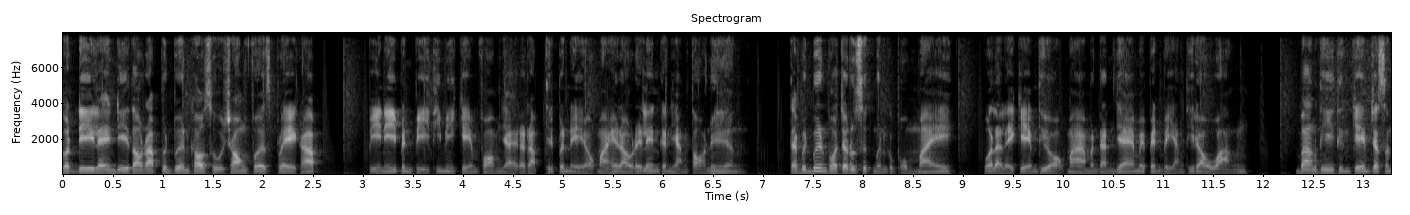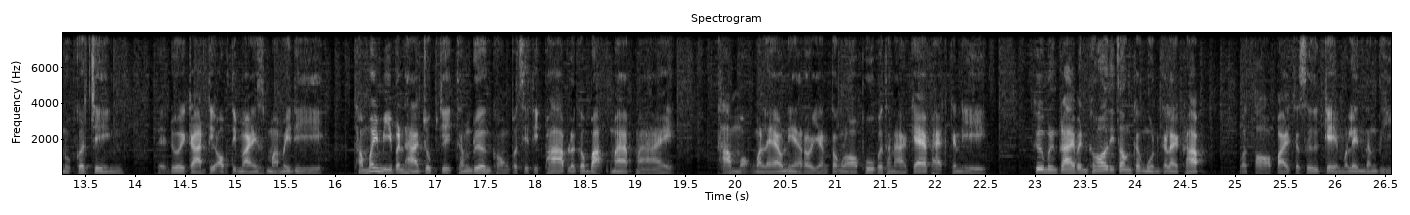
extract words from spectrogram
สวัสดีและยินดีต้อนรับเพื่อนๆเข้าสู่ช่อง First Play ครับ ปีนี้เป็นปีที่มีเกมฟอร์มใหญ่ระดับ Triple A ออกมาให้เราได้เล่นกันอย่างต่อเนื่อง แต่เพื่อนๆพอจะรู้สึกเหมือนกับผมไหม ว่าหลายๆเกมที่ออกมามันดันแย่ไม่เป็นไปอย่างที่เราหวัง บางทีถึงเกมจะสนุกก็จริง แต่ด้วยการที่ Optimize มาไม่ดีทำให้มีปัญหาจุกจิกทั้งเรื่องของประสิทธิภาพและก็บักมากมายทำออกมาแล้วเนี่ยเรายังต้องรอผู้พัฒนาแก้แพทกันอีก คือมันกลายเป็นข้อที่ต้องกังวลกันแล้วครับ ว่าต่อไปจะซื้อเกมมาเล่นทั้งที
